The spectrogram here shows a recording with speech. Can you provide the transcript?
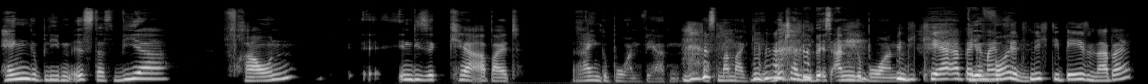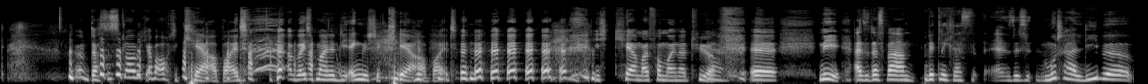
hängen geblieben ist, dass wir Frauen äh, in diese Care-Arbeit reingeboren werden. Das Mama gehen. Mutterliebe ist angeboren. Die Care-Arbeit, du meinst jetzt nicht die Besenarbeit? Das ist, glaube ich, aber auch die Care-Arbeit. aber ich meine die englische Care-Arbeit. ich care mal vor meiner Tür. Ja. Äh, nee, also das war wirklich das, das Mutterliebe,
